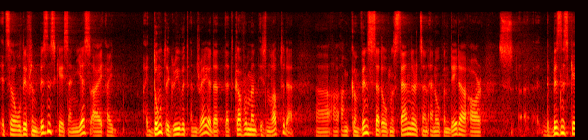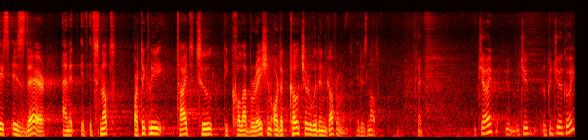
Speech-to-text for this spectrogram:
it's a whole different business case. And yes, I, I, I don't agree with Andrea that, that government isn't up to that. Uh, I'm convinced that open standards and, and open data are, uh, the business case is there and it, it, it's not particularly tied to the collaboration or the culture within government. It is not. Okay. Joey, would you, would you agree?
